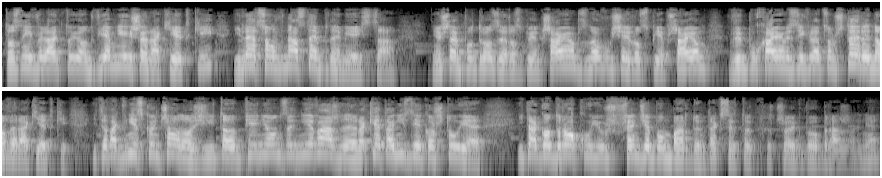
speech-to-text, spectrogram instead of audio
to z niej wylatują dwie mniejsze rakietki i lecą w następne miejsca. Jeszcze tam po drodze rozpiększają, znowu się rozpieprzają, wybuchają, z nich lecą cztery nowe rakietki. I to tak w nieskończoność, i to pieniądze nieważne, rakieta nic nie kosztuje. I tak od roku już wszędzie bombardują. Tak sobie to człowiek wyobraża, nie?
